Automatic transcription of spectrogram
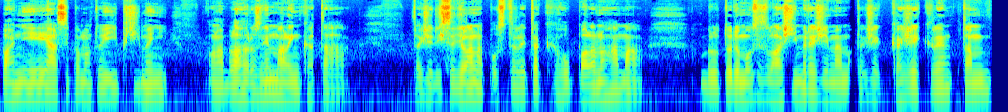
paní, já si pamatuju její příjmení. Ona byla hrozně malinkatá, takže když seděla na posteli, tak houpala nohama. Byl to domov se zvláštním režimem, takže každý klient tam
